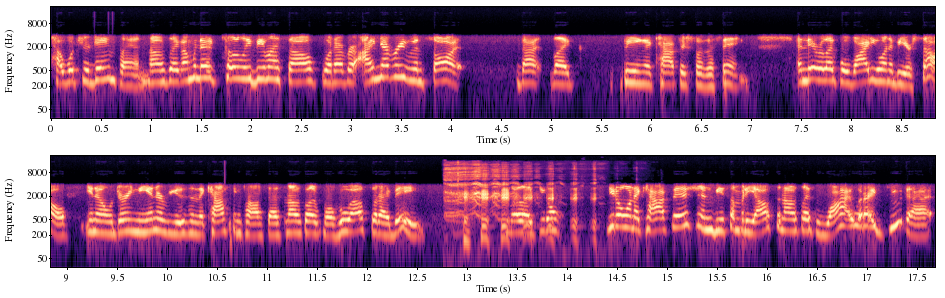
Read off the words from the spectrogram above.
How, what's your game plan?" And I was like, "I'm gonna totally be myself, whatever." I never even thought that like being a catfish was a thing. And they were like, "Well, why do you want to be yourself?" You know, during the interviews and the casting process. And I was like, "Well, who else would I be?" and they're like, "You don't, you don't want to catfish and be somebody else." And I was like, "Why would I do that?"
